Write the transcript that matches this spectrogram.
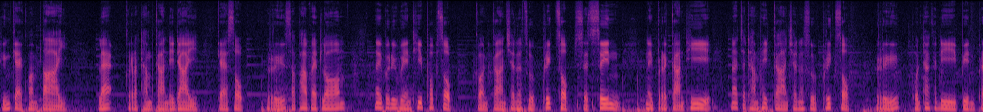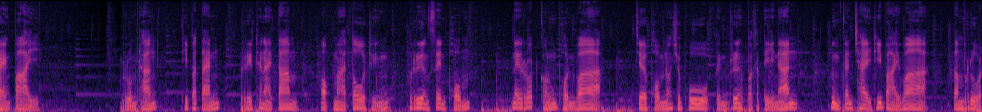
ถึงแก่ความตาย และกระทำการใด ๆ แก่ศพ หรือสภาพแวดล้อม ในบริเวณที่พบศพก่อนการชนสูตรพลิกศพเสร็จสิ้น ในประการที่น่าจะทำให้การชนสูตรพลิกศพ หรือผลทางคดีเปลี่ยนแปลงไป รวมทั้งที่ป้าแตนหรือทนายตั้มออกมาโต้ถึงเรื่องเส้นผม ในรถของลุงพลว่า เจอผมน้องชมพู่เป็นเรื่องปกตินั้น หนุ่มกัญชัยที่บายว่าตำรวจ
